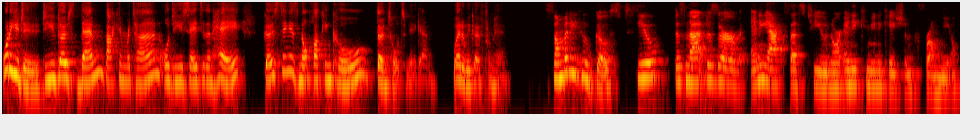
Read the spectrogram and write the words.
what do you do do you ghost them back in return or do you say to them hey ghosting is not fucking cool don't talk to me again where do we go from here? Somebody who ghosts you does not deserve any access to you nor any communication from you.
